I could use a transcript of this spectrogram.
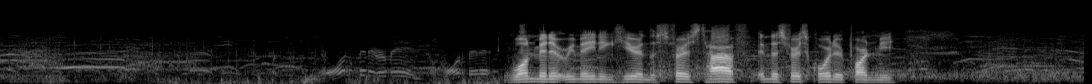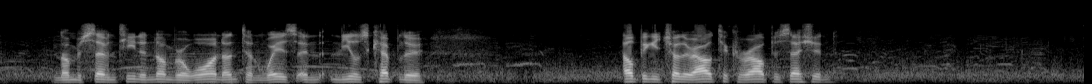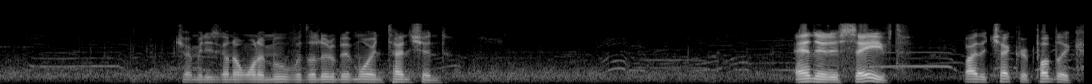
One minute remaining here in this first half, in this first quarter, pardon me. Number 17 and number 1, Anton Weiss and Niels Kepler helping each other out to corral possession. Germany's gonna want to move with a little bit more intention. And it is saved by the Czech Republic.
